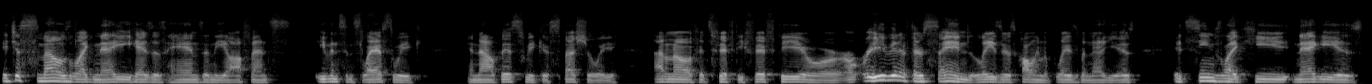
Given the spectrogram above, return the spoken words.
it just smells like Nagy has his hands in the offense even since last week and now this week especially. I don't know if it's 50-50 or, or even if they're saying Lazor's calling the plays, but Nagy is. It seems like he Nagy is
